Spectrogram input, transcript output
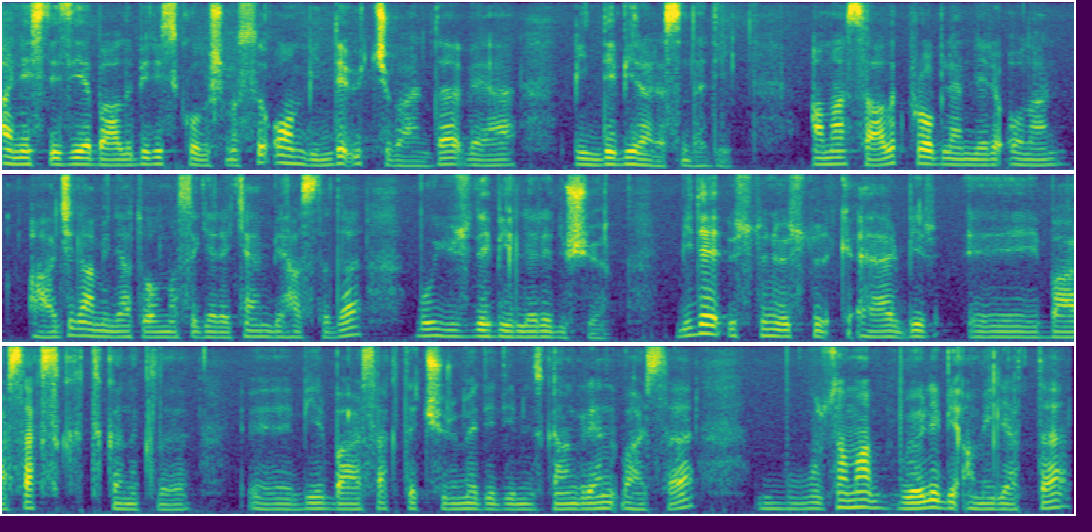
anesteziye bağlı bir risk oluşması 10 binde 3 civarında veya binde 1 arasında değil. Ama sağlık problemleri olan acil ameliyat olması gereken bir hastada bu yüzde birlere düşüyor. Bir de üstüne üstlük eğer bir e, bağırsak sıkı tıkanıklığı, e, bir bağırsakta çürüme dediğimiz gangren varsa bu zaman böyle bir ameliyatta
